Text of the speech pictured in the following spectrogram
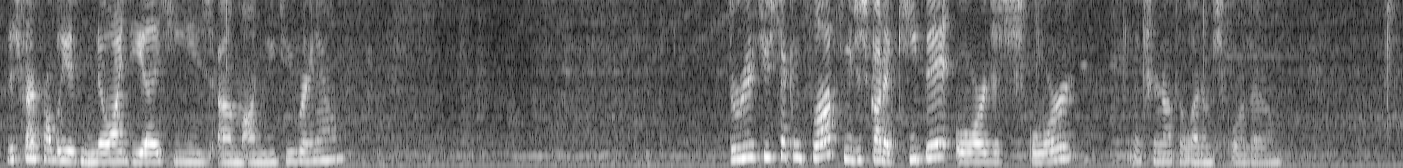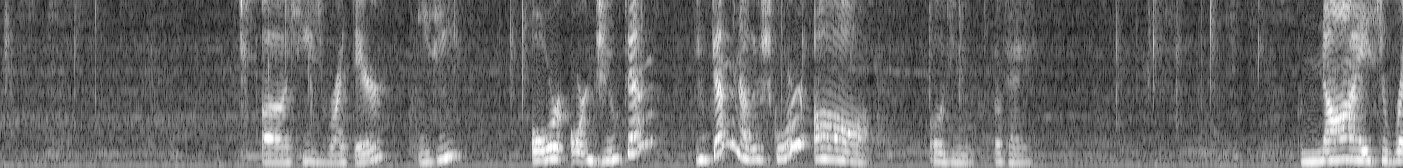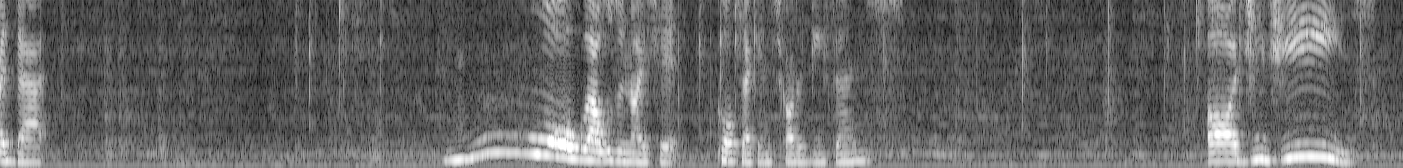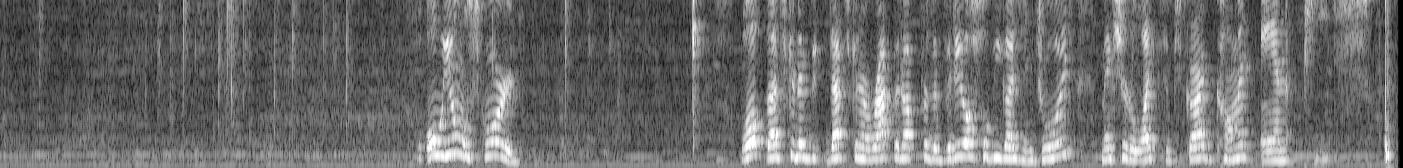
This guy probably has no idea he's um, on YouTube right now. 32 seconds left. We just got to keep it or just score. Make sure not to let him score, though. Uh, he's right there. Easy. Or, or juke them? Juke get another score? Oh. Oh, dude. Okay. Nice. Read that. Whoa, that was a nice hit. 12 seconds, got a defense. Aw, uh, GG's. Oh, he almost scored. Well, that's gonna be that's gonna wrap it up for the video. Hope you guys enjoyed. Make sure to like, subscribe, comment, and peace.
